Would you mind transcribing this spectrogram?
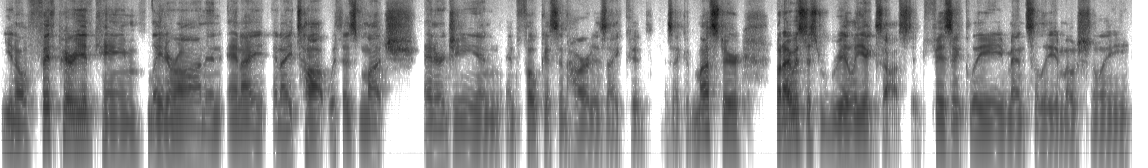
you know fifth period came later on and, and i and i taught with as much energy and, and focus and heart as i could as i could muster but i was just really exhausted physically mentally emotionally.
